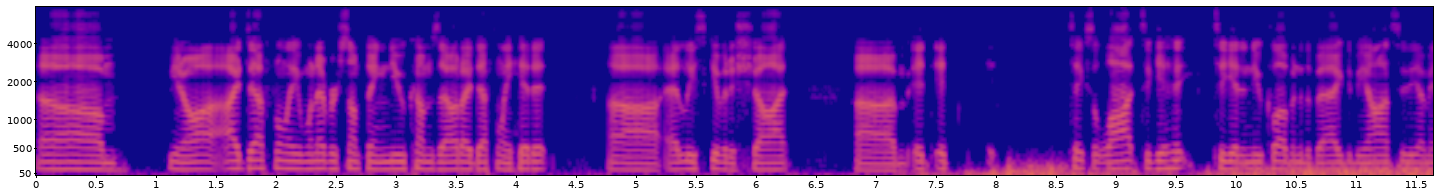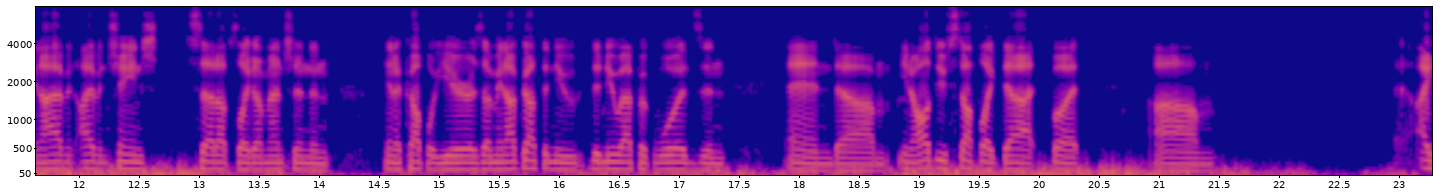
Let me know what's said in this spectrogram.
Um, you know, I, I definitely, whenever something new comes out, I definitely hit it. Uh, at least give it a shot. Um, it, it, it takes a lot to get it, to get a new club into the bag. To be honest with you, I mean, I haven't I haven't changed setups like I mentioned in in a couple years. I mean, I've got the new the new Epic Woods and and um, you know I'll do stuff like that, but um, I,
